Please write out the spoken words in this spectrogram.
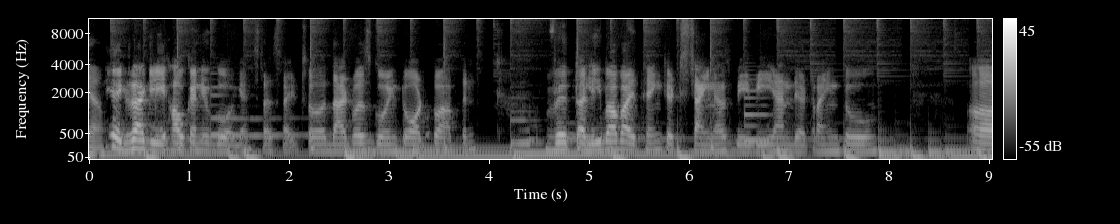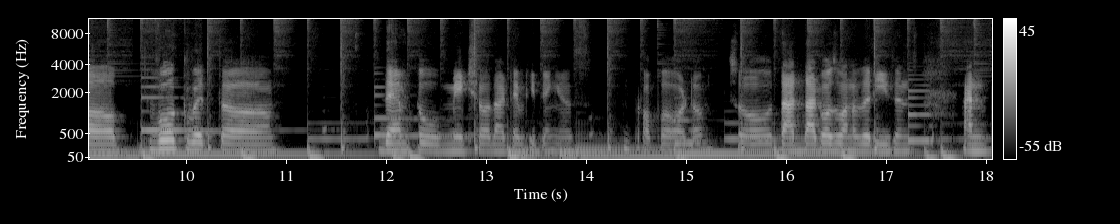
Yeah. yeah, exactly. How can you go against us, right? So that was going to ought to happen. With Alibaba, I think it's China's baby, and they're trying to uh, work with uh, them to make sure that everything is proper order. So that that was one of the reasons, and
